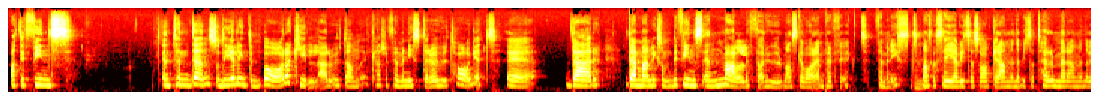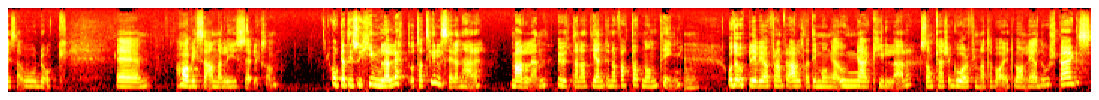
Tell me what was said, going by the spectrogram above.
att det finns en tendens, och det gäller inte bara killar utan kanske feminister överhuvudtaget, eh, där, där man liksom, det finns en mall för hur man ska vara en perfekt feminist. Man ska säga vissa saker, använda vissa termer, använda vissa ord och eh, ha vissa analyser. Liksom. Och att det är så himla lätt att ta till sig den här mallen utan att egentligen ha fattat någonting. Och då upplever jag framför allt att det är många unga killar som kanske går från att ha varit vanliga douchebags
